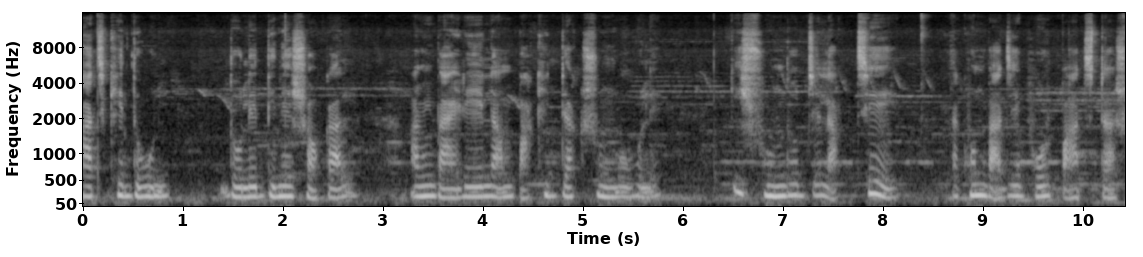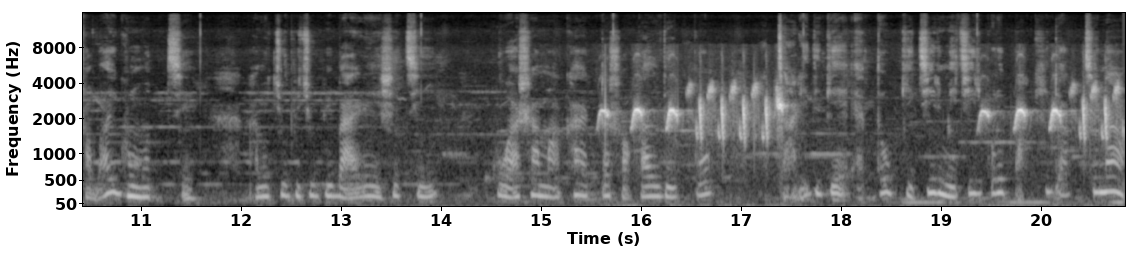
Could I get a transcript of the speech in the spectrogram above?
আজকে দোল, দোলের দিনের সকাল। আমি বাইরে এলাম পাখির ডাক শুনব বলে। কি সুন্দর যে লাগছে। এখন বাজে ভোর পাঁচটা, সবাই ঘুমোচ্ছে। আমি চুপি চুপি বাইরে এসেছি। কুয়াশা মাখা একটা সকাল দেখব। চারিদিকে এত কিচির মিচির করে পাখি ডাকছে না।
